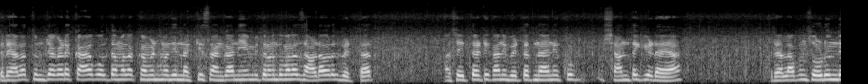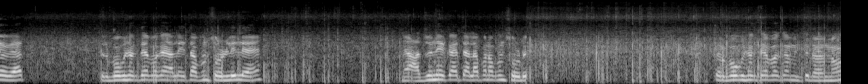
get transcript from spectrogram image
तर ह्याला तुमच्याकडे काय बोलता मला कमेंटमध्ये नक्की सांगा आणि हे मित्रांनो तुम्हाला झाडावरच भेटतात. असं इतर ठिकाणी भेटत नाही आणि खूप शांत किडा आहे हा. तर याला आपण सोडून देऊयात. तर बघू शकता बघा याला इथं आपण सोडलेले आहे. आणि अजून एक आहे त्याला पण आपण सोडू तर बघू शकता बघा मित्रांनो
